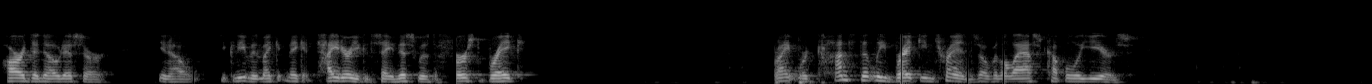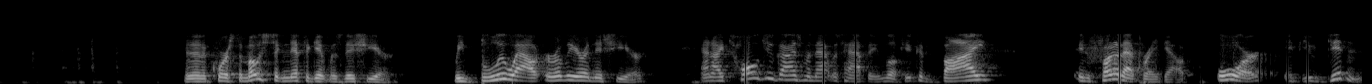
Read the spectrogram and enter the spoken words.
hard to notice, or you know, you could even make it make it tighter. You could say this was the first break. Right? We're constantly breaking trends over the last couple of years. And then, of course, the most significant was this year. We blew out earlier in this year. And I told you guys when that was happening look, you could buy in front of that breakout, or if you didn't,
